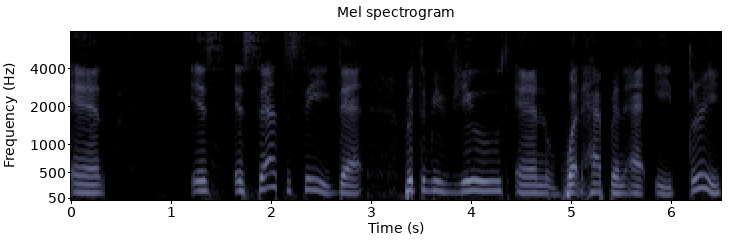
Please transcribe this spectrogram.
And it's it's sad to see that with the reviews and what happened at E3,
